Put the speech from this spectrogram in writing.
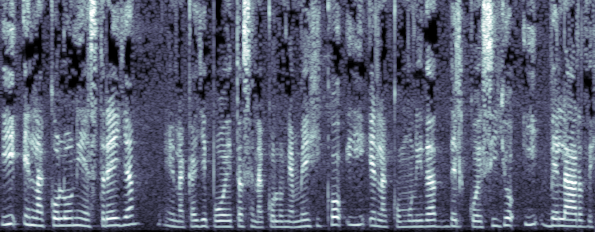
Y en la colonia Estrella, en la calle Poetas, en la colonia México y en la comunidad del Coecillo y Velarde.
